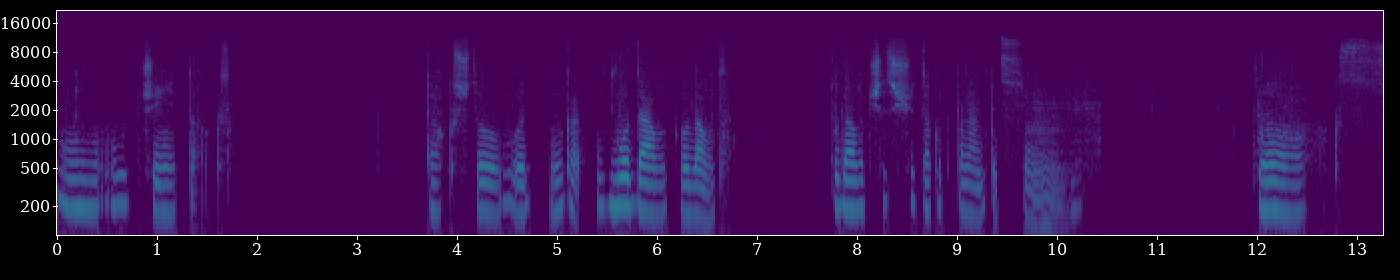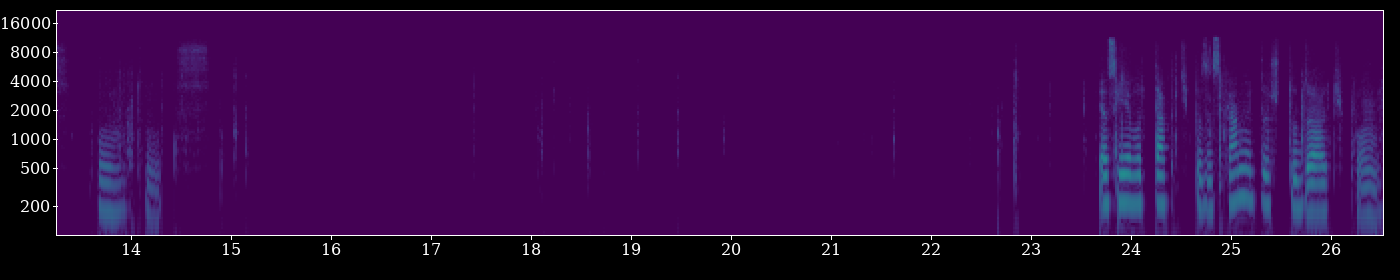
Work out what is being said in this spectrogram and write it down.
Лучше не так. Так, что вот, ну вода, вот, вода, вот. Туда вот сейчас еще так вот понадобится. Так, так. Сейчас я вот так, типа, заскамлю то, что да, типа...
